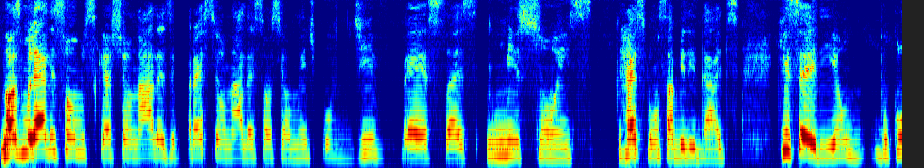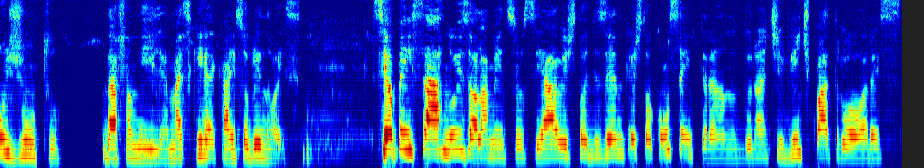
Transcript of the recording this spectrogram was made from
Nós mulheres somos questionadas e pressionadas socialmente por diversas missões, responsabilidades que seriam do conjunto da família, mas que recaem sobre nós. Se eu pensar no isolamento social, eu estou dizendo que eu estou concentrando durante 24 horas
